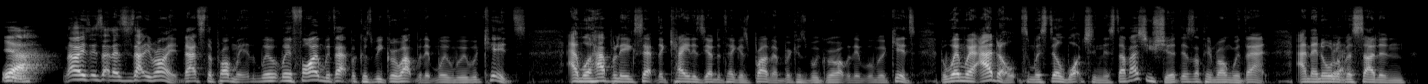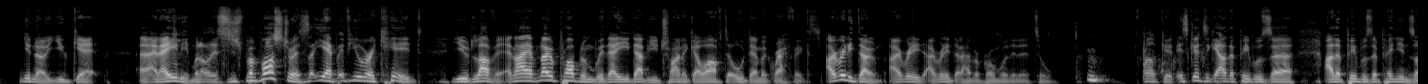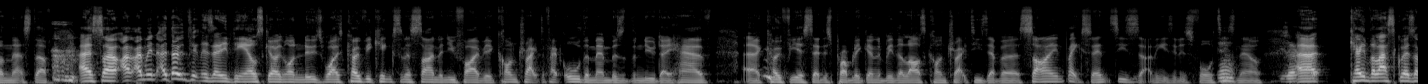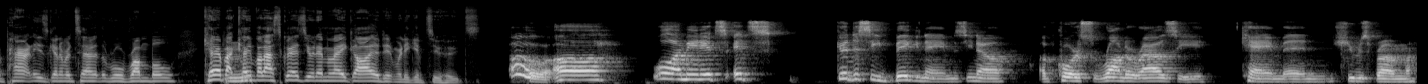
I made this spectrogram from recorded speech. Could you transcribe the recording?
yeah. No, it's, it's, that's exactly right. That's the problem. We're, we're fine with that because we grew up with it when we were kids. And we'll happily accept that Kane is the Undertaker's brother because we grew up with it when we were kids. But when we're adults and we're still watching this stuff, as you should, there's nothing wrong with that. And then all of a sudden, you know, you get an alien. Well, this is just preposterous. It's like, yeah, but if you were a kid, you'd love it. And I have no problem with AEW trying to go after all demographics. I really don't. I really, I really don't have a problem with it at all. Oh, good. It's good to get other people's uh, other people's opinions on that stuff. Uh, so, I, I mean, I don't think there's anything else going on news wise. Kofi Kingston has signed a new five year contract. In fact, all the members of the New Day have. Uh, Kofi has said it's probably going to be the last contract he's ever signed. Makes sense. He's I think he's in his forties now. exactly. Cain Velasquez apparently is going to return at the Royal Rumble. Care about Cain Velasquez? You're an MMA guy who didn't really give two hoots. Oh, uh, well, I mean, it's it's good to see big names. You know, of course, Ronda Rousey came and she was from,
